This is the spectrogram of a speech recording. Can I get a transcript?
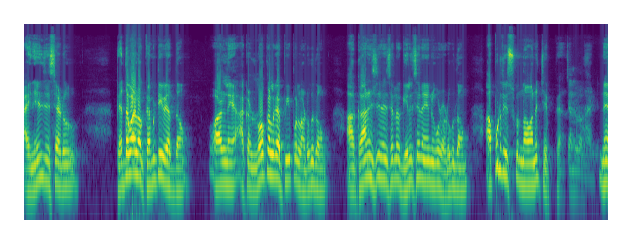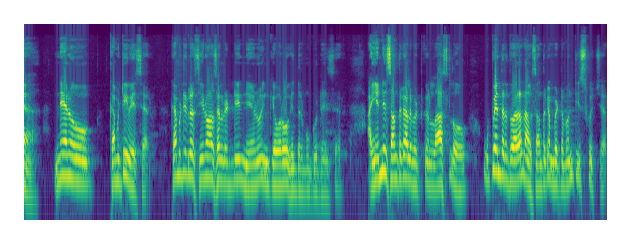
ఆయన ఏం చేశాడు? పెద్దవాళ్ళ ఒక కమిటీ వేద్దాం వాళ్ళని అక్కడ లోకల్గా పీపుల్ని అడుగుదాం ఆ కాన్స్టిట్యున్సీలో గెలిచిన ఆయన కూడా అడుగుదాం అప్పుడు తీసుకుందామని చెప్పాను. నే నేను కమిటీ వేశారు. కమిటీలో శ్రీనివాసరెడ్డి నేను ఇంకెవరో ఇద్దరు ముగ్గురు వేశారు. అవన్నీ సంతకాలు పెట్టుకుని లాస్ట్లో ఉపేంద్ర ద్వారా నాకు సంతకం పెట్టమని తీసుకొచ్చారు.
